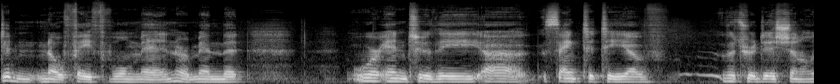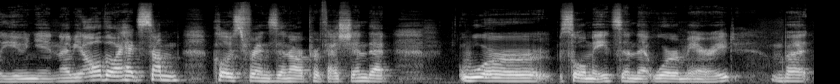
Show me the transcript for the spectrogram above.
didn't know faithful men or men that were into the uh, sanctity of the traditional union. I mean, although I had some close friends in our profession that were soulmates and that were married, but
